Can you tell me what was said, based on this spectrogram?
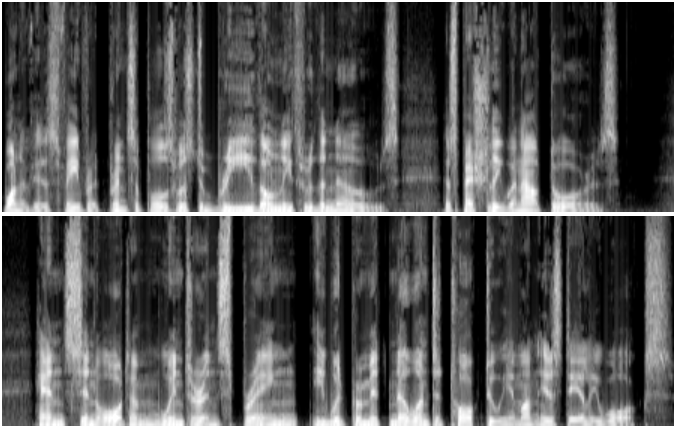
One of his favorite principles was to breathe only through the nose, especially when outdoors. Hence, in autumn, winter, and spring, he would permit no one to talk to him on his daily walks.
